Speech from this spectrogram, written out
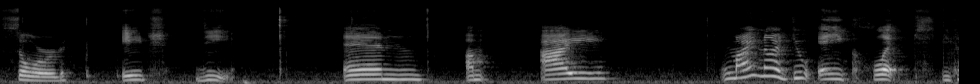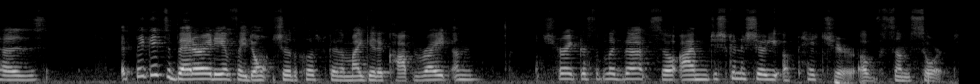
Sword HD. And um, I might not do any clips because I think it's a better idea if I don't show the clips because I might get a copyright um strike or something like that. So I'm just gonna show you a picture of some sort.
